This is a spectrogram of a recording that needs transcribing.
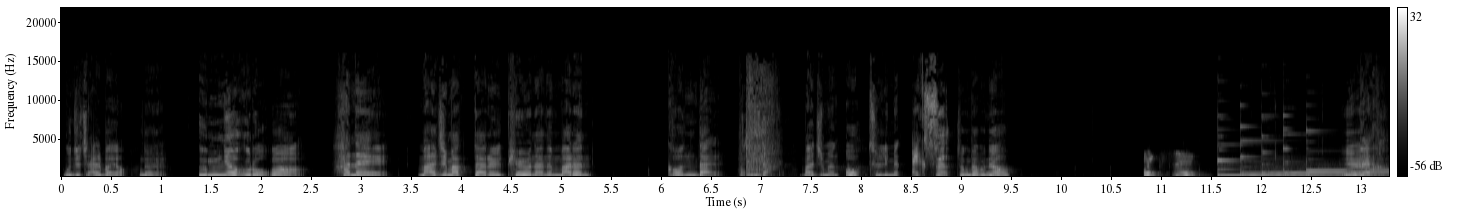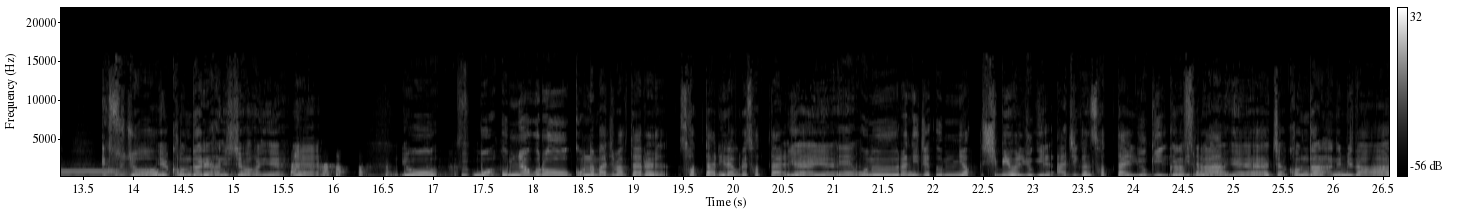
문제 짧아요. 네. 음력으로 어, 한 해의 마지막 달을 표현하는 말은 건달이다. 맞으면 O, 틀리면 X. 정답은요? X. 예. 네. X죠. 예, 건달이 아니죠. 예. 예. 요, 뭐, 음력으로 꼽는 마지막 달을 섣달이라고 그래, 섣달. 예, 예. 오늘은 이제 음력 12월 6일, 아직은 섣달 6일입니다. 그렇습니다. 예. 자, 건달 아닙니다.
